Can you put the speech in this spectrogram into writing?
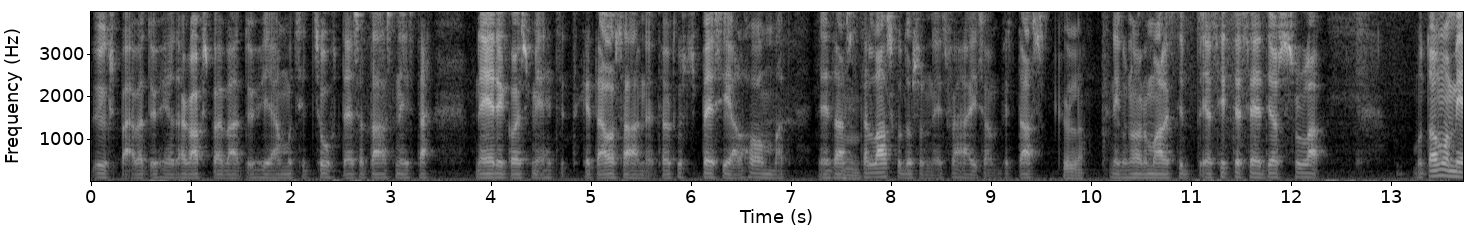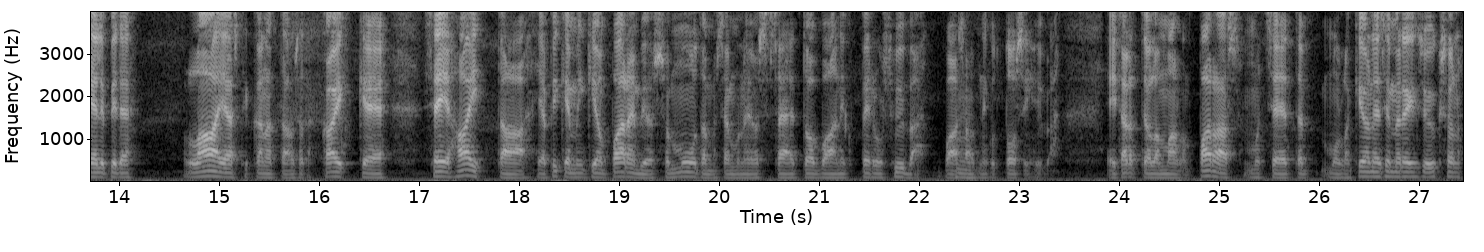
yksi päivä tyhjää tai kaksi päivää tyhjää, mutta sitten suhteessa taas niistä ne erikoismiehet, sit, ketä osaa ne jotkut special hommat, niin taas hmm. sitten laskutus on niissä vähän isompi taas Kyllä. Niin kuin normaalisti. Ja sitten se, että jos sulla, mutta oma mielipide, laajasti kannattaa osata kaikkea. Se ei haittaa ja pikemminkin on parempi, jos on muutama semmoinen, jossa sä et ole vaan niinku perushyvä, vaan mm. sä oot niinku tosi hyvä. Ei tarvitse olla maailman paras, mutta se, että mullakin on esimerkiksi yksi on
